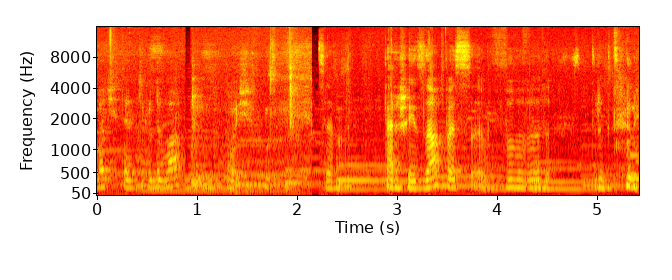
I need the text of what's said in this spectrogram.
Бачите, трудова. Ось. Це перший запис в структурі.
